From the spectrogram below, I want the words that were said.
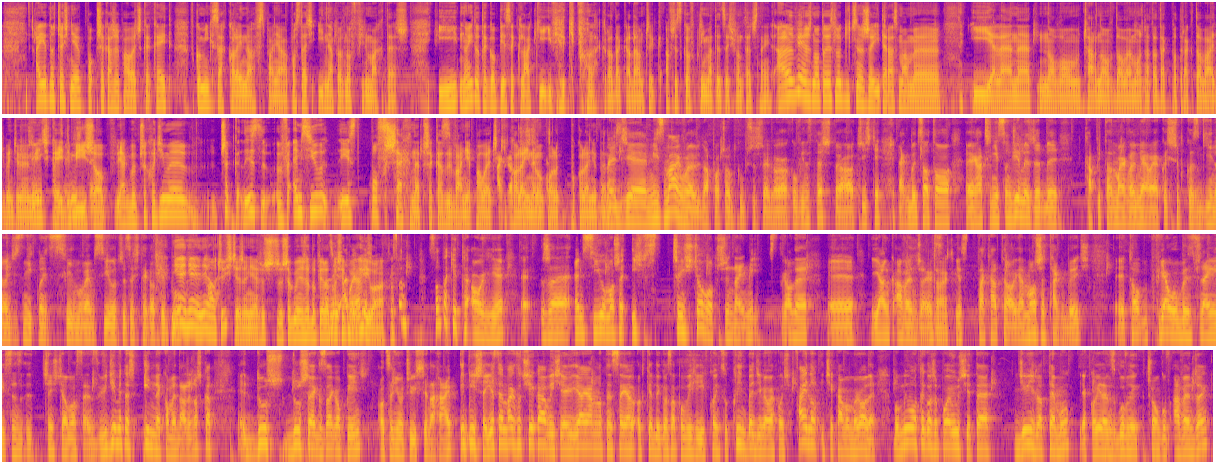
a jednocześnie po, przekaże pałeczkę Kate. W komiksach kolejna wspaniała postać i na pewno w filmach też. I no i do tego piesek Laki i wielki Polak Rodak Adamczyk, a wszystko w klimatyce świątecznej. Ale wiesz, no to jest logiczne, że i teraz mamy i Jelenę, nową czarną wdołę, można to tak potraktować, będziemy mieć Kate Bishop, jakby przechodzimy, prze jest, w MCU jest powszechne przekazywanie pałeczki tak, kolejnemu po, pokoleniu teraz. Będzie Miss Marvel na początku przyszłego roku, więc też to oczywiście jakby co to raczej nie sądzimy, żeby Kapitan Marvel miał jakoś szybko zginąć, zniknąć z filmów MCU czy coś tego typu. Nie, nie, nie, oczywiście, że nie. Szczególnie, że dopiero co się pojawiła. Wiesz, są, są, takie teorie, e, że MCU może iść częściowo przynajmniej w stronę e, Young Avengers. Tak. Jest taka teoria, może tak być. E, to miałoby przynajmniej sens, częściowo sens. Widzimy też inne komentarze, na przykład e, Dusz, Duszek05 ocenił oczywiście na hype i pisze, jestem bardzo ciekawy i się jaram na ten serial od kiedy go zapowiedzieli. W końcu Clint będzie miał jakąś fajną i ciekawą rolę, bo mimo tego, że pojawił się te 9 lat temu jako jeden z głównych członków Avenger,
